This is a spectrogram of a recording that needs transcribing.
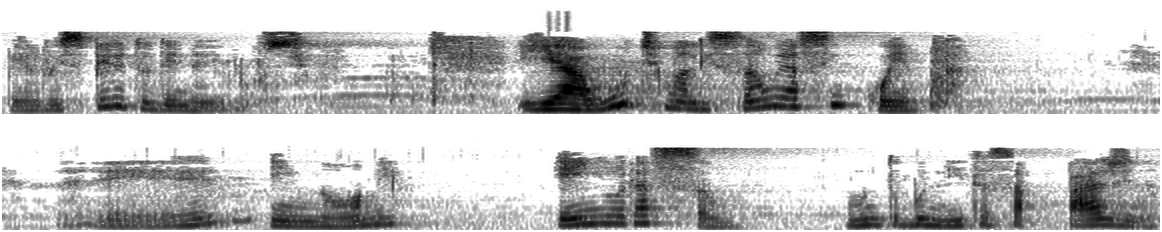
pelo espírito de Ney Lúcio. E a última lição é a 50. É em nome, em oração. Muito bonita essa página.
